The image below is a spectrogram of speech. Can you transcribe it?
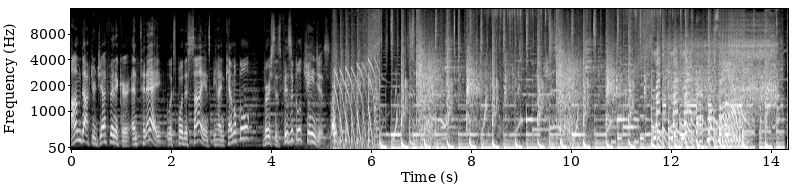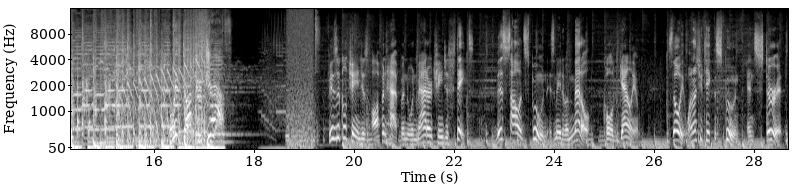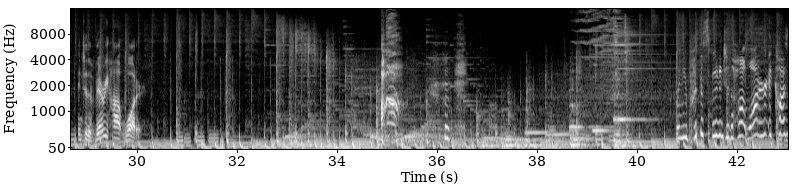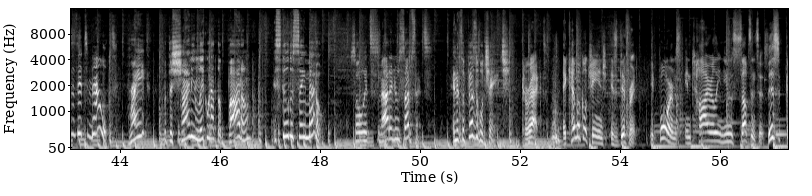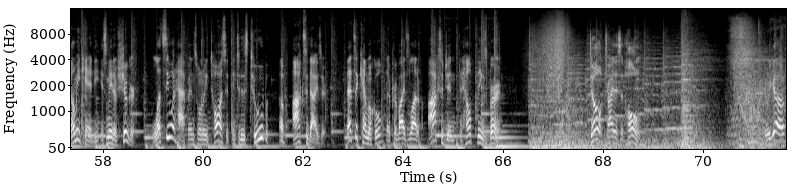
I'm Dr. Jeff Vineker, and today we'll explore the science behind chemical versus physical changes. With Dr. Jeff. Physical changes often happen when matter changes states. This solid spoon is made of a metal called gallium. Zoe, why don't you take the spoon and stir it into the very hot water? When you put the spoon into the hot water, it causes it to melt. Right? But the shiny liquid at the bottom is still the same metal. So it's not a new substance. And it's a physical change. Correct. A chemical change is different. It forms entirely new substances. This gummy candy is made of sugar. Let's see what happens when we toss it into this tube of oxidizer. That's a chemical that provides a lot of oxygen to help things burn. Don't try this at home. Here we go.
